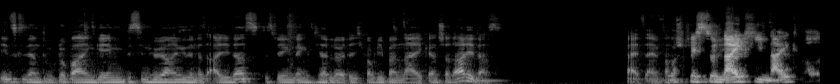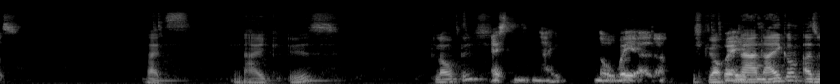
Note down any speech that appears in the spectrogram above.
insgesamt im globalen Game ein bisschen höher angesehen als Adidas. Deswegen denken sich halt Leute, ich kaufe lieber Nike anstatt Adidas. Weil es einfach. Warum sprichst du Nike Nike aus? Weil es Nike ist, glaube ich. Heißt Nike? No way, Alter. Ich glaube, na, Nike, also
